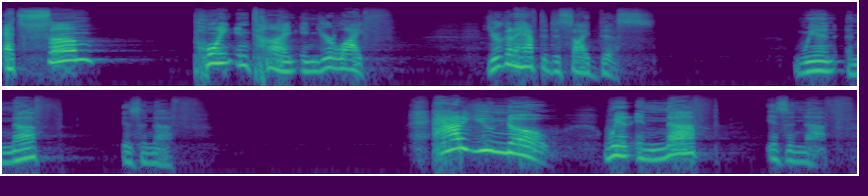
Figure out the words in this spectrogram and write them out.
At some point in time in your life, you're going to have to decide this when enough is enough. How do you know when enough is enough?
